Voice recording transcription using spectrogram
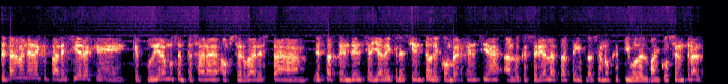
De tal manera que pareciera que, pudiéramos empezar a observar esta, esta tendencia ya decreciente o de convergencia a lo que sería la tasa de inflación objetivo del Banco Central.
